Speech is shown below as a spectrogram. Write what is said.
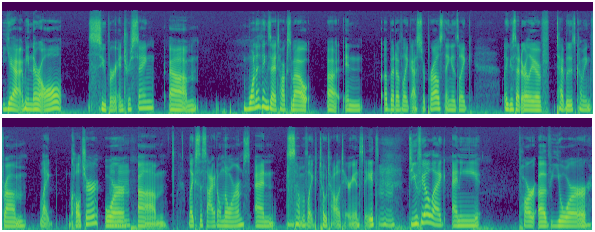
Yeah, I mean they're all super interesting. Um, one of the things that it talks about uh, in a bit of like Esther Perel's thing is like, like we said earlier, of taboos coming from like culture or Mhm. um, like societal norms and some of like totalitarian states. Mm-hmm. Do you feel like any part of your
